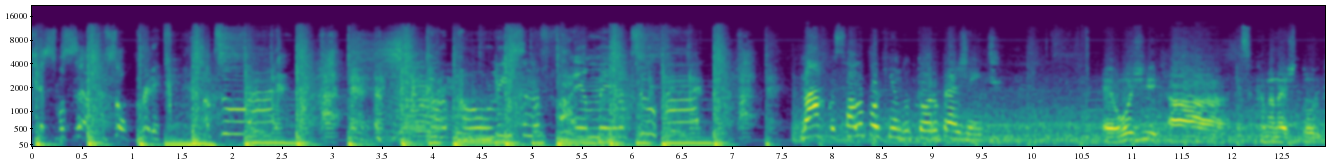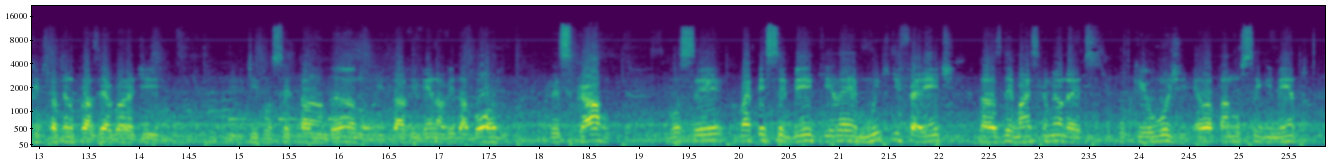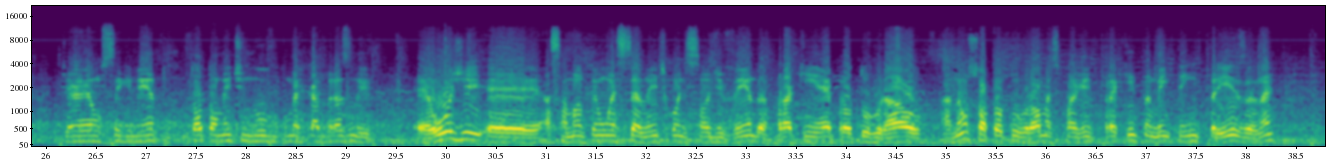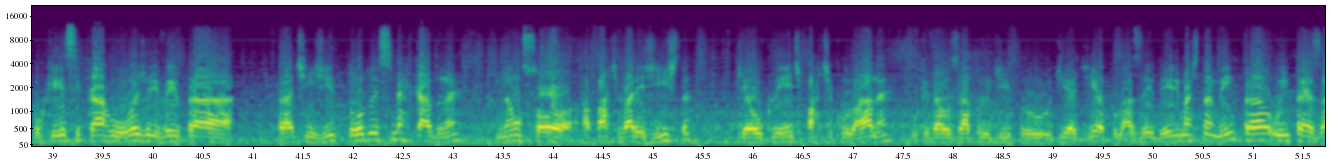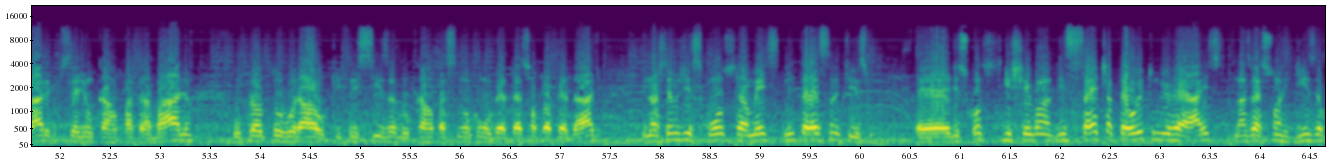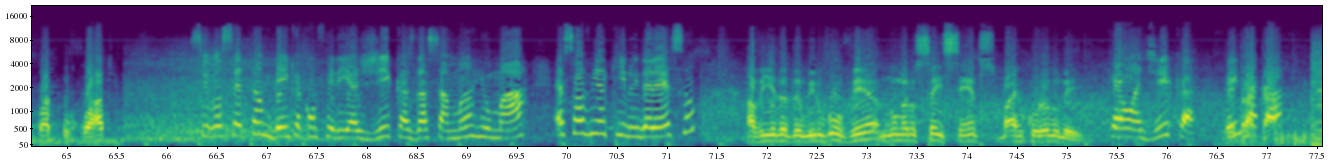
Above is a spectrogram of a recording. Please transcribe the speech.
Perfeitamente. Marcos, fala um pouquinho do Toro pra gente. É, hoje, a, esse caminhonete Toro que a gente está tendo o prazer agora de, de você estar andando e estar vivendo a vida a bordo desse carro, você vai perceber que ela é muito diferente das demais caminhonetes, porque hoje ela está num segmento que é um segmento totalmente novo para o mercado brasileiro. É, hoje é, a Saman tem uma excelente condição de venda para quem é produtor rural, ah, não só produtor rural, mas para quem também tem empresa, né? Porque esse carro hoje ele veio para atingir todo esse mercado, né? Não só a parte varejista, que é o cliente particular, né? O que vai usar para o dia, dia a dia, para o lazer dele, mas também para o empresário que precisa de um carro para trabalho, o produtor rural que precisa do carro para se locomover até a sua propriedade. E nós temos descontos realmente interessantíssimos. É, descontos que chegam de 7 até 8 mil reais nas versões diesel 4x4. Se você também quer conferir as dicas da Saman Rio Mar, é só vir aqui no endereço Avenida Delmiro Gouveia, número 600, bairro Coroa do Meio. Quer uma dica? Vem, Vem pra, cá. cá.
